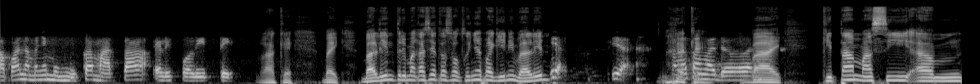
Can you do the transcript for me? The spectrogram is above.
apa namanya membuka mata elit politik. Oke, okay. baik. Balin, terima kasih atas waktunya pagi ini, Balin. Iya, iya. Sama-sama, okay. Don. Baik. Kita masih um,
